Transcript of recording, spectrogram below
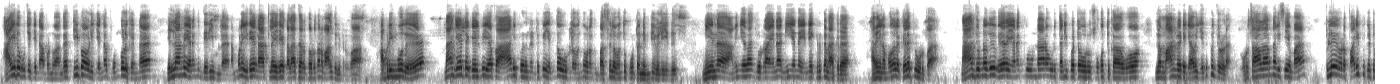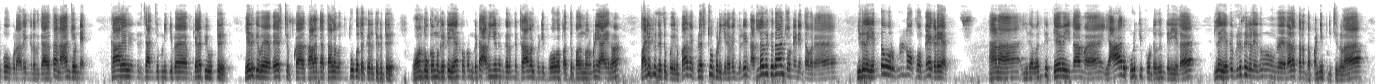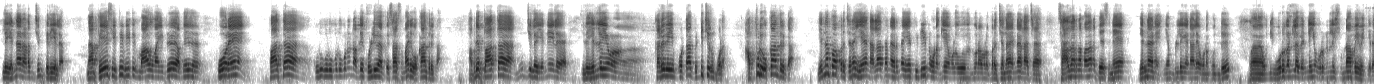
ஆயுத பூஜைக்கு என்ன பண்ணுவாங்க? தீபாவளிக்கு என்ன பொங்கலுக்கு என்ன எல்லாமே எனக்கும் தெரியும்ல. நம்மளும் இதே நாட்டில் இதே கலாச்சாரத்தோடு தான் வாழ்ந்துக்கிட்டு இருக்கோம். அப்படிங்கும்போது நான் கேட்ட கேள்வி ஏப்பா ஆடி பதினெட்டுக்கு எந்த ஊரில் வந்து உனக்கு பஸ்ஸில் வந்து கூட்டம் நம்பி வெளியுது? நீ என்ன அவங்க தான் சொல்கிறாங்கன்னா நீ என்ன என்னை கிறுக்கனாக்குற? அவங்கள முதல்ல கிளப்பி விடுப்பா. நான் சொன்னது வேற எனக்கு உண்டான ஒரு தனிப்பட்ட ஒரு சுகத்துக்காகவோ இல்லை மான்வேட்டைக்காகவோ எதுக்கும் சொல்லலை. ஒரு சாதாரண விஷயமா பிள்ளைகளோட படிப்பு கெட்டு போகக்கூடாதுங்கிறதுக்காகத்தான் நான் சொன்னேன். காலையில் எழுந்திரிச்சு அஞ்சு மணிக்கு வே கிளப்பி விட்டு எதுக்கு வே வேஸ்ட்டு கா காலங்காத்தால் வந்து தூக்கத்தை கெடுத்துக்கிட்டு உன் தூக்கமும் கெட்டு ஏன் தூக்கமும் கெட்டு அவங்களும் இங்கேருந்து ட்ராவல் பண்ணி போக பத்து பதினோரு மணி ஆயிரும். படிப்பு கெட்டு போயிருப்பா அவன் ப்ளஸ் டூ படிக்கிறவன் சொல்லி நல்லதுக்கு தான் சொன்னேனே தவிர இதில் எந்த ஒரு உள்நோக்கமுமே கிடையாது. ஆனால் இதை வந்து தேவையில்லாமல் யார் கொளுத்தி போட்டதுன்னு தெரியலை. இல்லை எது விருதுகள் எதுவும் வேலைத்தனத்தை பண்ணி பிடிச்சிருங்களா இல்லை என்ன நடந்துச்சுன்னு தெரியல. நான் பேசிட்டு வீட்டுக்கு மாவு வாங்கிட்டு அப்படியே போகிறேன் பார்த்தா குடு குடு குடு குடுன்னு அப்படியே கொல்லிவா பிசாசு மாதிரி உக்காந்துருக்கான். அப்படியே பார்த்தா மூஞ்சியில் எண்ணெயில் இதை எல்லையும் கடுகையும் போட்டால் வெட்டிச்சிரும் போல. அப்படி உட்காந்துருக்கா என்னப்பா பிரச்சனை? ஏன் நல்லா தானே இருந்தேன் ஏன் திடீர்னு உனக்கு ஏன் இவ்வளோ தூரம் இவ்வளோ பிரச்சனை? என்ன நான் சாதாரணமாக தானே பேசினேன் என்னன்னு என் பிள்ளைங்கனாலே உனக்கு வந்து நீ ஒரு கண்ணில் வெண்ணையும் ஒரு கண்ணிலையும் சுண்ணாம்பை வைக்கிற.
